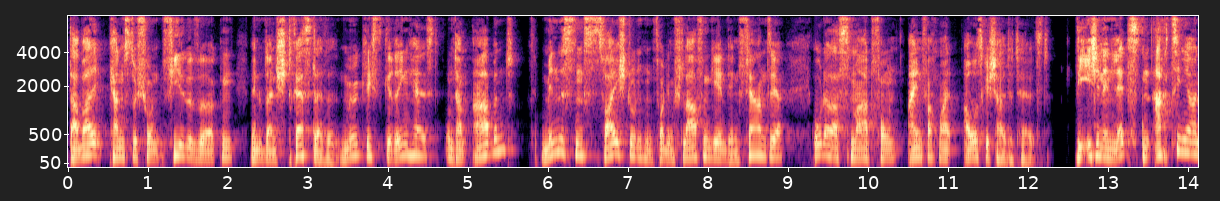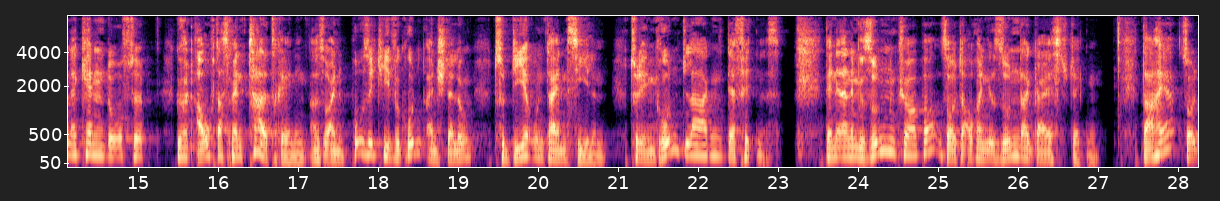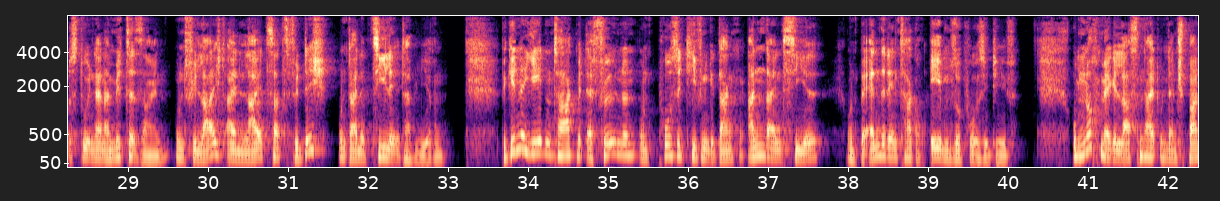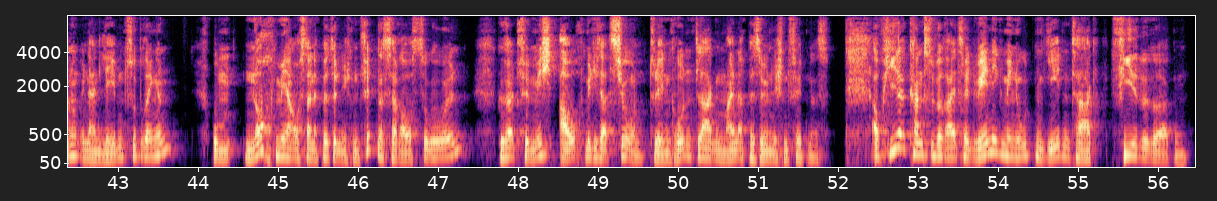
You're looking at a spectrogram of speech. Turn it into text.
Dabei kannst du schon viel bewirken, wenn du dein Stresslevel möglichst gering hältst und am Abend mindestens zwei Stunden vor dem Schlafengehen den Fernseher oder das Smartphone einfach mal ausgeschaltet hältst. Wie ich in den letzten 18 Jahren erkennen durfte, gehört auch das Mentaltraining, also eine positive Grundeinstellung zu dir und deinen Zielen, zu den Grundlagen der Fitness. Denn in einem gesunden Körper sollte auch ein gesunder Geist stecken. Daher solltest du in deiner Mitte sein und vielleicht einen Leitsatz für dich und deine Ziele etablieren. Beginne jeden Tag mit erfüllenden und positiven Gedanken an dein Ziel und beende den Tag auch ebenso positiv. Um noch mehr Gelassenheit und Entspannung in dein Leben zu bringen, um noch mehr aus deiner persönlichen Fitness herauszuholen, gehört für mich auch Meditation zu den Grundlagen meiner persönlichen Fitness. Auch hier kannst du bereits mit wenigen Minuten jeden Tag viel bewirken.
